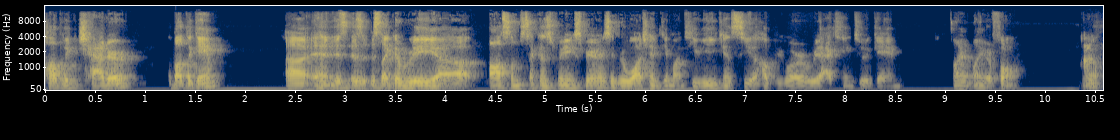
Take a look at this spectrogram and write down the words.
public chatter about the game. Uh, and it's, it's, it's, like a really uh, awesome second screen experience. If you're watching a game on TV, you can see how people are reacting to a game on, on your phone. I've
